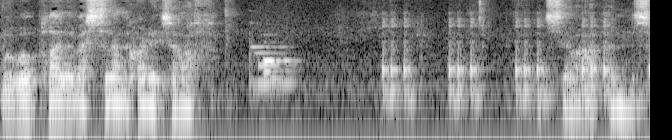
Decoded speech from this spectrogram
we will play the rest of them credits off see what happens.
